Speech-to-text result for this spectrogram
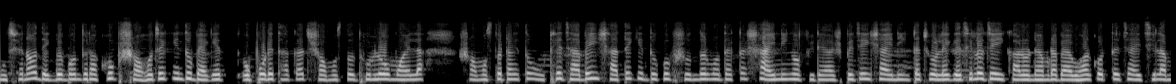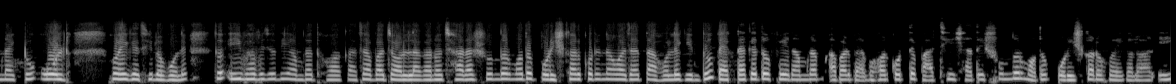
মুছে নাও। দেখবে বন্ধুরা খুব সহজে কিন্তু ব্যাগের ওপরে থাকা সমস্ত ধুলো, ময়লা সমস্তটা তো উঠে যাবেই। সাথে কিন্তু খুব সুন্দর মতো একটা শাইনিং ও ফিরে আসবে। যেই শাইনিং টা চলে গেছিল যেই কারণে আমরা ব্যবহার করতে চাইছিলাম না একটু ওল্ড হয়ে গেছিল বলে। তো এইভাবে যদি আমরা ধোয়া কাচা বা জল লাগানো ছাড়া সুন্দর মতো পরিষ্কার করে নেওয়া যায় তাহলে কিন্তু ব্যাগটাকে তো ফের আমরা আবার ব্যবহার করতে পারছি। সাথে সুন্দর মতো পরিষ্কারও হয়ে গেল। আর এই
